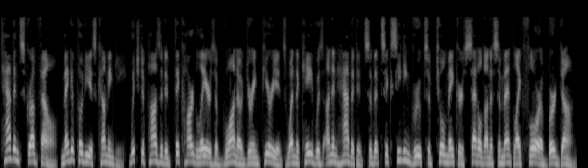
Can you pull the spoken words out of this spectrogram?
Tabon scrubfowl, Megapodius cumingii, which deposited thick hard layers of guano during periods when the cave was uninhabited so that succeeding groups of tool makers settled on a cement-like floor of bird dung.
